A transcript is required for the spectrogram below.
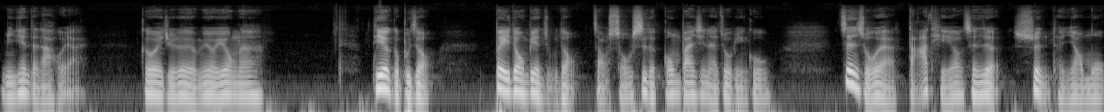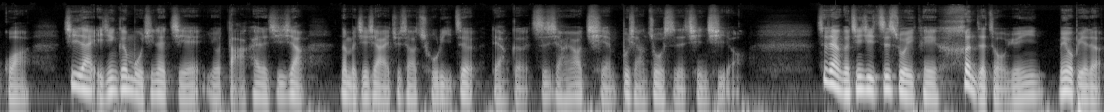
明天等他回来。各位觉得有没有用呢？第二个步骤，被动变主动，找熟识的工班先来做评估。正所谓啊，打铁要趁热，顺藤要摸瓜。既然已经跟母亲的结有打开的迹象，那么接下来就是要处理这两个只想要钱不想做事的亲戚哦。这两个亲戚之所以可以横着走，原因没有别的，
